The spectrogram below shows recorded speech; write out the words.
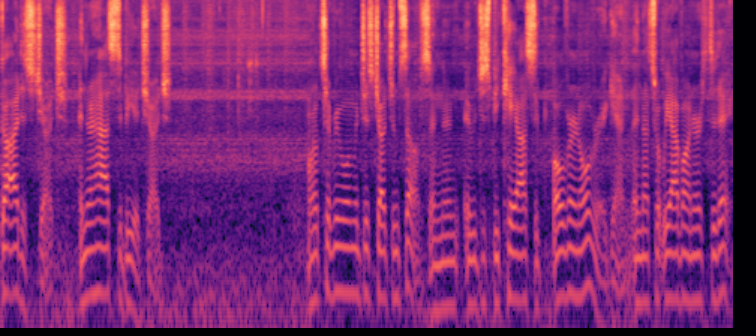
God is judge, and there has to be a judge. Or else everyone would just judge themselves, and then it would just be chaos over and over again. And that's what we have on earth today.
